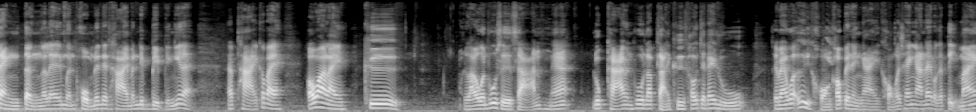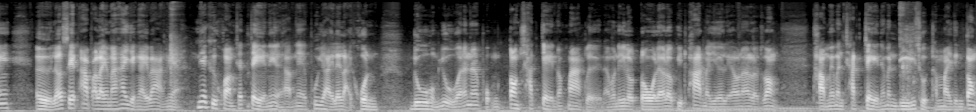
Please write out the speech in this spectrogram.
ต่งเติ่งอะไรเหมือนผมเลยเนี่ยถ่ายมันดิบๆอย่างนี้แหละนะครับถ่ายเข้าไป เพราะว่าอะไรคือเราเป็นผู้สื่อสารนะลูกค้าเป็นผู้รับสารคือเขาจะได้รู้ ใช่ไหมว่าเอ้ยของเขาเป็นยังไง ของเขาใช้งานได้ปกติไหมเออแล้วเซตอัพอะไรมาให้ยังไงบ้างเนี่ยเนี่ยคือความชัดเจนนี่แหละครับเนี่ยผู้ใหญ่หลาย ๆ คนดูผมอยู่วันนั้นนะผมต้องชัดเจนมากๆเลยนะวันนี้เราโตแล้วเราผิดพลาดมาเยอะแล้วนะเราต้องทำให้มันชัดเจนให้มันดีที่สุดทำไมถึงต้อง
